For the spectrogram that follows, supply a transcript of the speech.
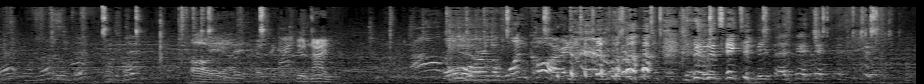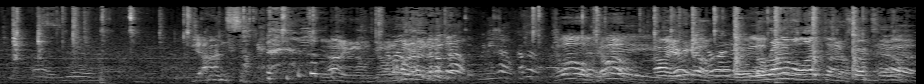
Right? One more. One bit. One bit. Oh yeah. Dude, nine. Oh, Or the one card that it would take to beat that. Oh, man. John suck. Dude, I don't even know what's going on on, right we need now. help. We need help. Come on. Come on, come on. Hey. Alright, here we go. Come on. There we The run of a lifetime starts now. Yeah.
